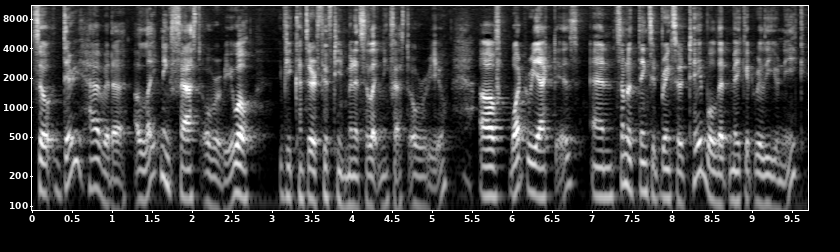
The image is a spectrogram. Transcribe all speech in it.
So there you have it, a, a lightning fast overview. Well, if you consider 15 minutes a lightning fast overview of what React is and some of the things it brings to the table that make it really unique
